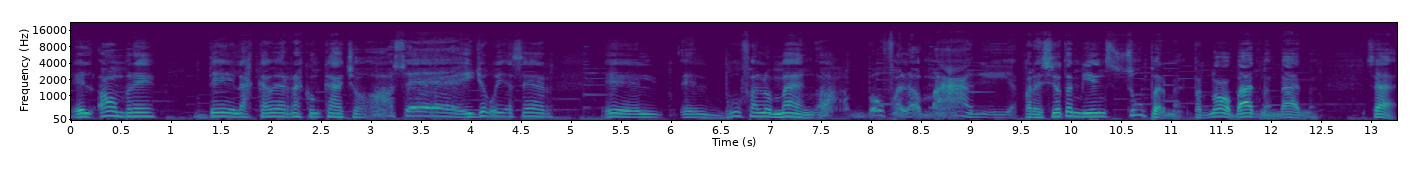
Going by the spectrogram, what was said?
el hombre de las cavernas con cacho, ah, sí, y yo voy a ser el, el Buffalo Man, oh, Buffalo Man, y apareció también Superman, pero no, Batman, Batman. O sea,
